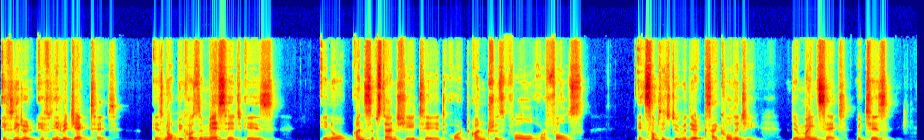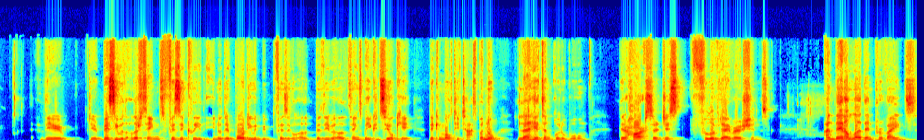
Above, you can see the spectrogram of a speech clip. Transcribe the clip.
if they re- if they reject it, it's not because the message is, you know, unsubstantiated or untruthful or false. It's something to do with their psychology, their mindset, which is they're they're busy with other things physically. You know, their body would be physical, uh, busy with other things. But you could say, okay, they can multitask. But no, lahiyatan qulubuhum. Their hearts are just full of diversions. And then Allah then provides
